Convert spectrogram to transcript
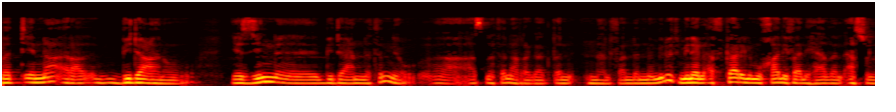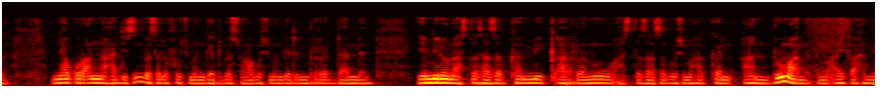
መጤና ቢድዓ ነው የዚህን ቢድዓነትን ያው አጽንተን አረጋግጠን እናልፋለን ነው የሚሉት። ሚነል አፍካር ልሙኻሊፋ ሊሃዛ ልአስል እኛ ቁርአንና ሀዲስን በሰለፎች መንገድ በሰሃቦች መንገድ እንረዳለን የሚለውን አስተሳሰብ ከሚቃረኑ አስተሳሰቦች መካከል አንዱ ማለት ነው። أي فهم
